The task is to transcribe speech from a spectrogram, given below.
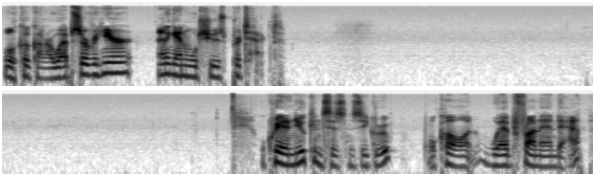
We'll click on our web server here, and again, we'll choose Protect. We'll create a new consistency group. We'll call it Web Front End App.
